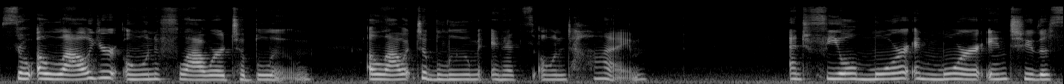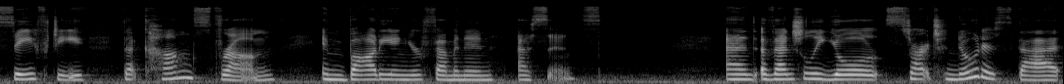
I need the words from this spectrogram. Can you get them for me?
So allow your own flower to bloom. Allow it to bloom in its own time. And feel more and more into the safety that comes from embodying your feminine essence. And eventually you'll start to notice that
